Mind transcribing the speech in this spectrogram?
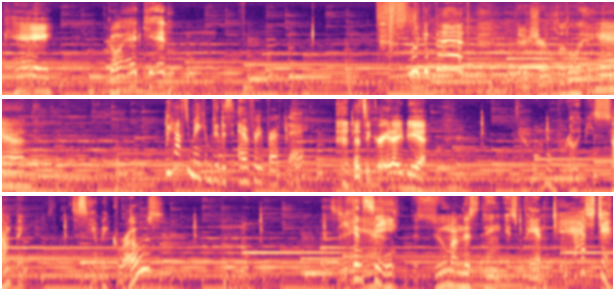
Okay. Go ahead, kid. Look at that. There's your little hand. We have to make him do this every birthday. That's a great idea. That will really be something to see how he grows. So you can see the zoom on this thing is fantastic.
